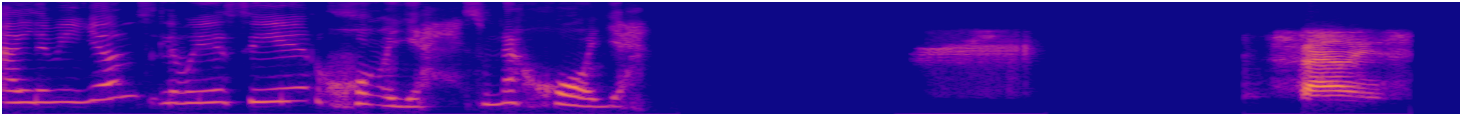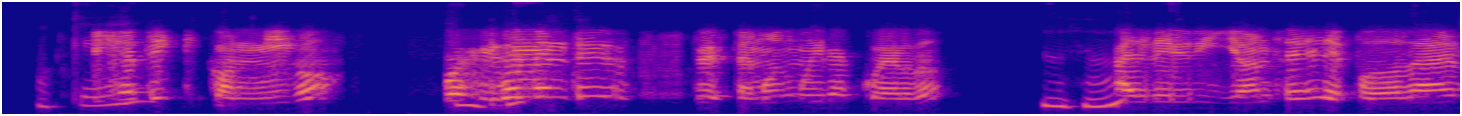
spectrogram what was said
al de Billions le voy a decir joya, es una joya. ¿sabes? Ok. Fíjate que conmigo, posiblemente estemos muy de acuerdo. Al de Beyoncé le puedo dar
